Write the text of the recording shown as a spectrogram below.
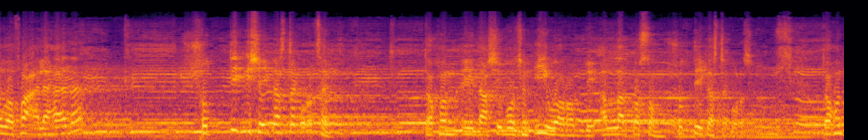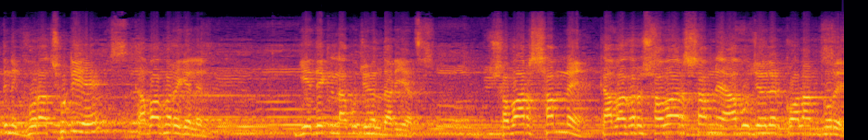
আওয়া ফাআলা হাদা? সত্যি কি সেই কাজটা করেছে? তখন এই দাসী বলছেন, ই ওয়া রব্বি, আল্লাহর কসম সত্যি কাজটা করেছেন। তখন তিনি ঘোড়া ছুটিয়ে কাবা ঘরে গেলেন। গিয়ে দেখলেন আবু জহেল দাঁড়িয়ে আছে। সবার সামনে, কাবা ঘরে সবার সামনে আবু জহেলের কলার ধরে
